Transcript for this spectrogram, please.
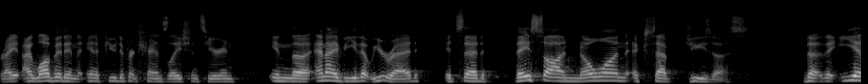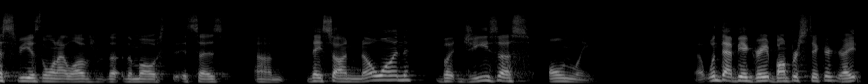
right? I love it in, in a few different translations here. In, in the NIV that we read, it said, They saw no one except Jesus. The, the ESV is the one I love the, the most. It says, um, They saw no one but Jesus only. Uh, wouldn't that be a great bumper sticker, right?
